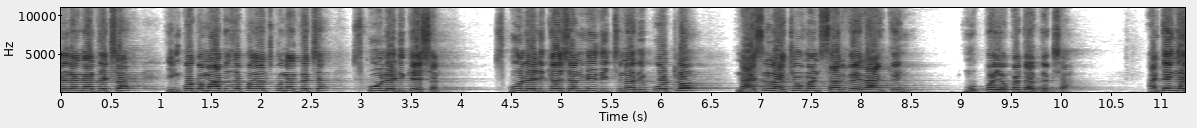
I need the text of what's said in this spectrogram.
విధంగా అధ్యక్ష ఇంకొక మాట చెప్పదలుచుకున్న అధ్యక్ష స్కూల్ ఎడ్యుకేషన్. స్కూల్ ఎడ్యుకేషన్ మీద ఇచ్చిన రిపోర్ట్లో నేషనల్ అచీవ్మెంట్ సర్వే ర్యాంకింగ్ ముప్పై ఒకటి అధ్యక్ష. అంటే ఇంకా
